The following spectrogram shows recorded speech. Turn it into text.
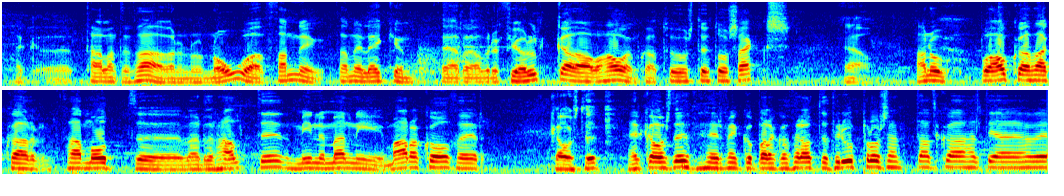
Talandi um það, það verður nú nóg af þannig, þannig leikjum þegar það verður fjölgað á HM, hvað, 2026 Já, Það er nú búið að ákveða það hvar það mót uh, verður haldið. Mínu menn í Marokko, þeir, gáðast upp. þeir gáðast upp. Þeir fengu bara eitthvað 33% atkvæða held ég að hafi,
